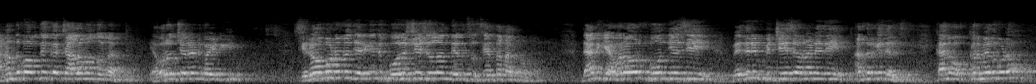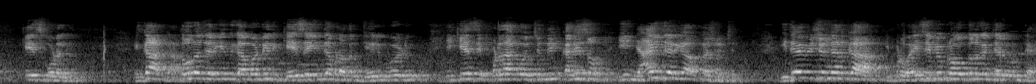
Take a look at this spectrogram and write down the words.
అనంతబాబు దగ్గర చాలా మంది ఉన్నారు. ఎవరు వచ్చారండి బయటికి? శిరోమణంలో జరిగింది పోలీస్ స్టేషన్లో అని తెలుసు సీతానగరంలో. దానికి ఎవరెవరు ఫోన్ చేసి బెదిరింపు చేశారు అనేది అందరికీ తెలుసు. కానీ ఒక్కరి మీద కూడా కేసు కూడా లేదు. ఇంకా గతంలో జరిగింది కాబట్టి ఇది కేసు అయింది అప్పుడు అతను జైలుకు పోయాడు. ఈ కేసు ఇప్పటిదాకా వచ్చింది. కనీసం ఈ న్యాయం జరిగే అవకాశం వచ్చింది. ఇదే విషయం కనుక ఇప్పుడు వైసీపీ ప్రభుత్వంగా జరుగుంటే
